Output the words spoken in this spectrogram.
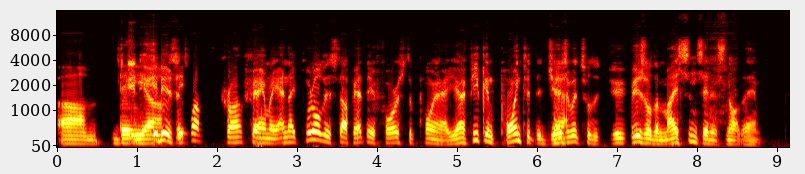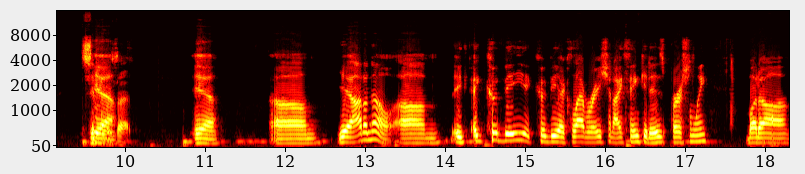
Um, they, it, uh, it is. They, it's one Trump family, and they put all this stuff out there for us to point out. You know, if you can point at the Jesuits yeah. or the Jews or the Masons, then it's not them. Simple yeah. as that. Yeah. Um, yeah, I don't know. Um, it, it, could be. It could be a collaboration. I think it is personally, but uh,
